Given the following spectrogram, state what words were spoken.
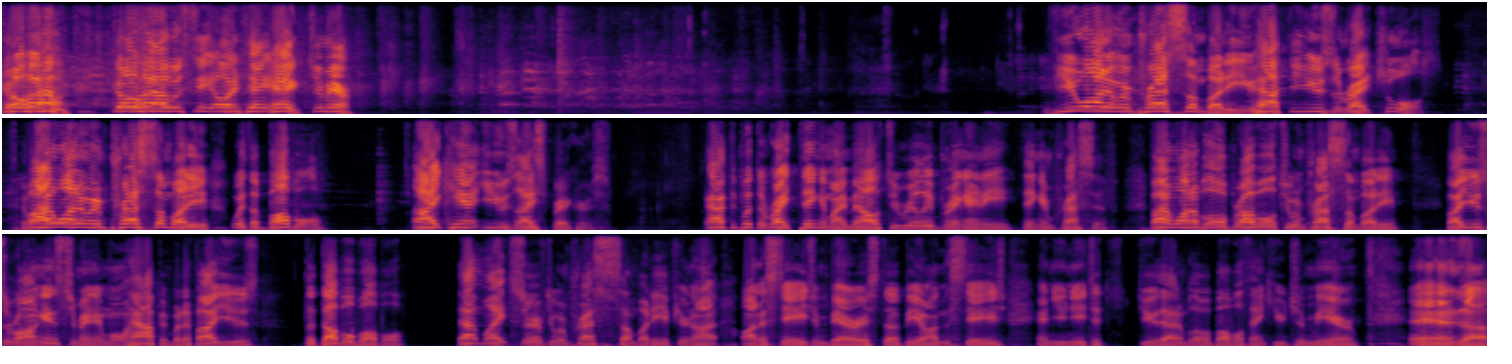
Go have, go have a seat. Oh, and hey, hey, Jameer. If you want to impress somebody, you have to use the right tools. If I want to impress somebody with a bubble, I can't use icebreakers. I have to put the right thing in my mouth to really bring anything impressive. If I want to blow a bubble to impress somebody, if I use the wrong instrument, it won't happen. But if I use the Dubble Bubble, that might serve to impress somebody if you're not on a stage, embarrassed to be on the stage, and you need to do that and blow a bubble. Thank you, Jameer. And uh,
